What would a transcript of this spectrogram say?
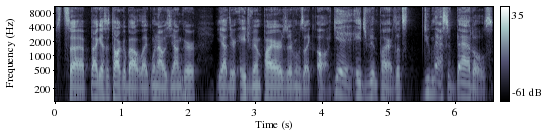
So I guess I talk about like when I was younger. You had their Age of Empires. Everyone was like, "Oh yeah, Age of Empires. Let's do massive battles."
